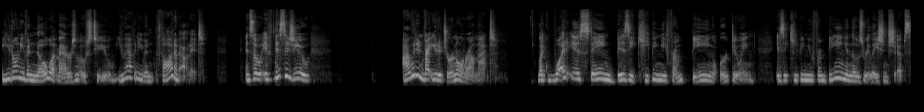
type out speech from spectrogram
you don't even know what matters most to you. You haven't even thought about it. And so if this is you, I would invite you to journal around that. Like what is staying busy keeping me from being or doing? Is it keeping you from being in those relationships?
